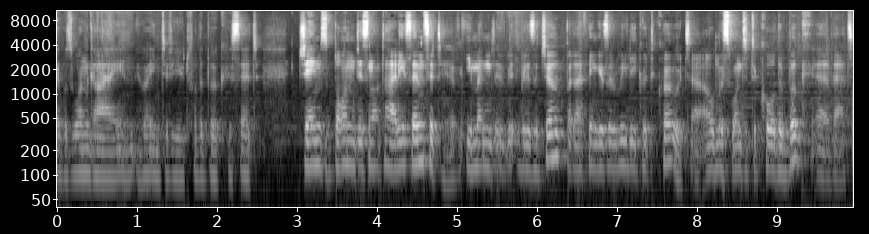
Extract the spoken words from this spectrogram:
There was one guy in, who I interviewed for the book who said, James Bond is not highly sensitive. He meant it was a joke, but I think it's a really good quote. I almost wanted to call the book uh, that.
